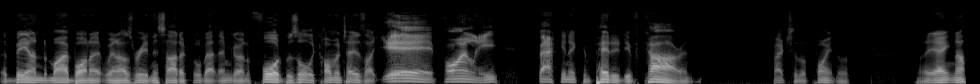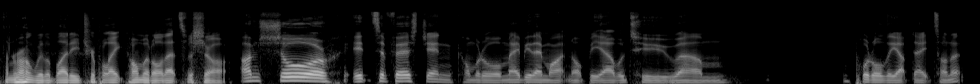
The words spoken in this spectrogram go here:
a bee under my bonnet when I was reading this article about them going to Ford was all the commentators like, yeah, finally back in a competitive car. And back to the point of, there ain't nothing wrong with a bloody Triple Eight Commodore, that's for sure. I'm sure it's a first gen Commodore. Maybe they might not be able to um, put all the updates on it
